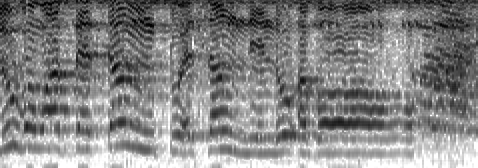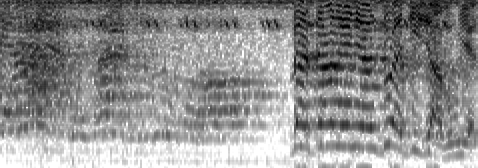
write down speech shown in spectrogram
လူဘဝသက်တမ်းတွေ့ဆန်းနေတို့အပေါ်သက်တမ်းလေးများတွေ့ကြည့်ကြဘူးရဲ့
